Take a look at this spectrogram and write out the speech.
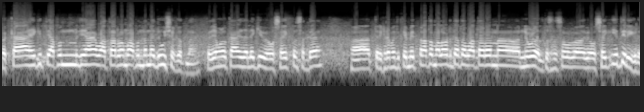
तर काय आहे की ते आपण म्हणजे या वातावरणामुळे आपण त्यांना देऊ शकत नाही. त्याच्यामुळे काय झालं की व्यावसायिक पण सध्या अं, तरीखेड्यामध्ये कमीत पण आता मला वाटतं आता वातावरण अं, निवळेल तसं तसं व्यावसायिक येतील इकडे.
